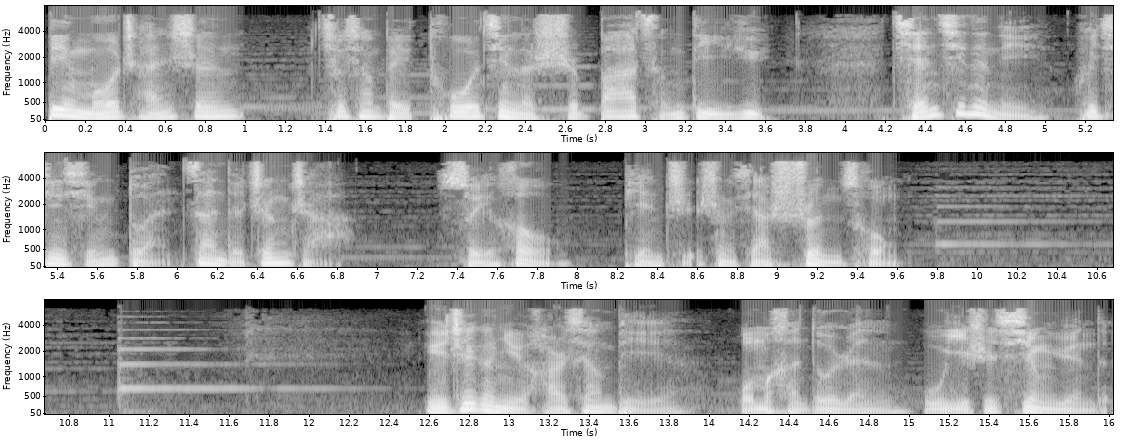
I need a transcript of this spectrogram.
病魔缠身，就像被拖进了十八层地狱。前期的你会进行短暂的挣扎，随后便只剩下顺从。”与这个女孩相比，我们很多人无疑是幸运的。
